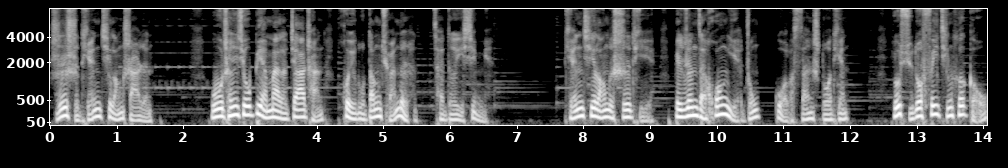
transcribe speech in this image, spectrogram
指使田七郎杀人。武承修变卖了家产，贿赂当权的人，才得以幸免。田七郎的尸体被扔在荒野中，过了三十多天，有许多飞禽和狗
